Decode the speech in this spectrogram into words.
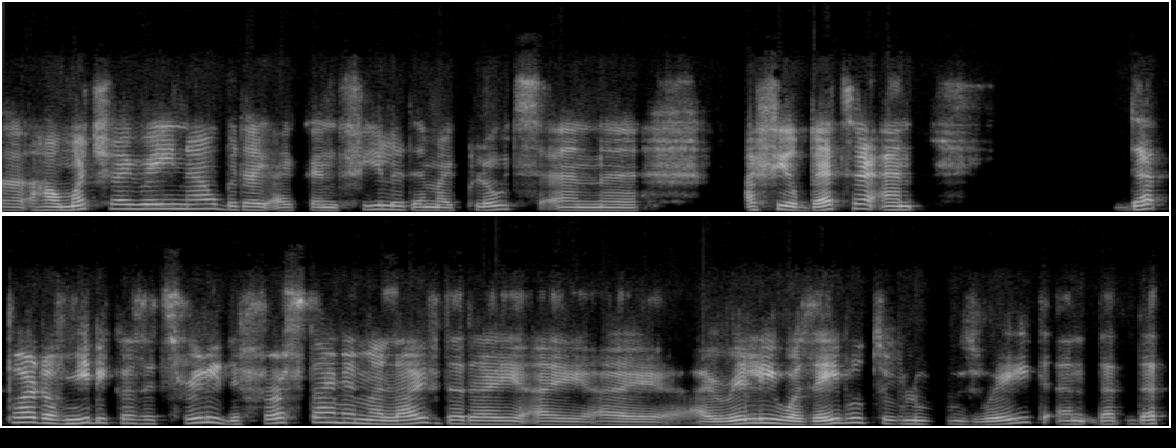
uh, how much I weigh now, but I I can feel it in my clothes, and uh, I feel better. And that part of me, because it's really the first time in my life that I I I, I really was able to lose weight, and that that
